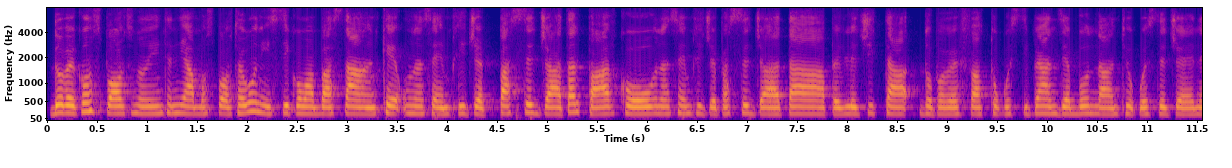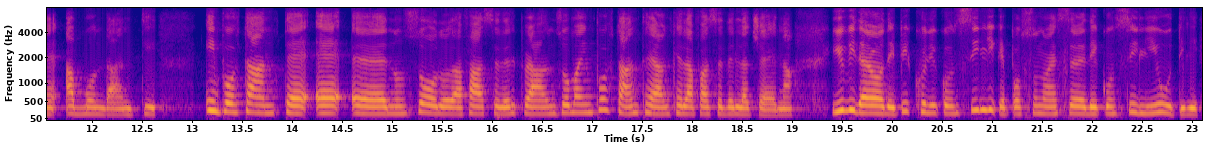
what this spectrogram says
dove con sport non intendiamo sport agonistico, ma basta anche una semplice passeggiata al parco o una semplice passeggiata per le città dopo aver fatto questi pranzi abbondanti o queste cene abbondanti. Importante è eh, non solo la fase del pranzo, ma importante è anche la fase della cena. Io vi darò dei piccoli consigli che possono essere dei consigli utili.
